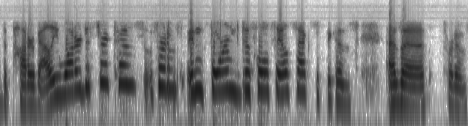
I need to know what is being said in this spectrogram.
the Potter Valley Water District has sort of informed this whole sales tax, just because as a sort of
